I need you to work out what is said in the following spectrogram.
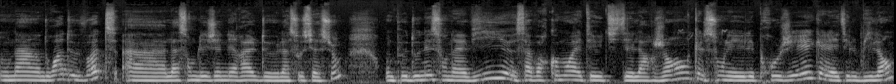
On a un droit de vote à l'Assemblée générale de l'association. On peut donner son avis, euh, savoir comment a été utilisé l'argent, quels sont les, les projets, quel a été le bilan.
